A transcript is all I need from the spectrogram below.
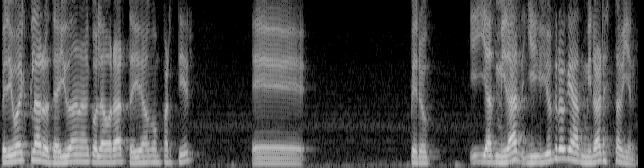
pero igual, claro, te ayudan a colaborar, te ayudan a compartir. eh, pero, y admirar, y yo creo que admirar está bien,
